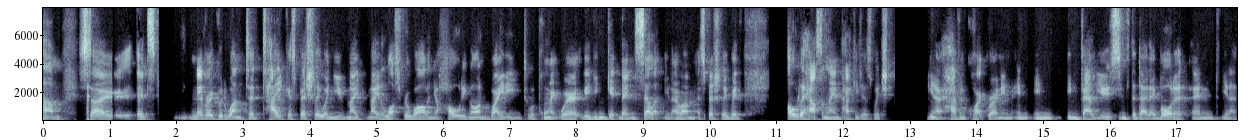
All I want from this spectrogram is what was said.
Um, so it's never a good one to take, especially when you've made made a loss for a while and you're holding on, waiting to a point where you can get then sell it. You know, um, especially with older house and land packages, which you know haven't quite grown in in in in value since the day they bought it, and you know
